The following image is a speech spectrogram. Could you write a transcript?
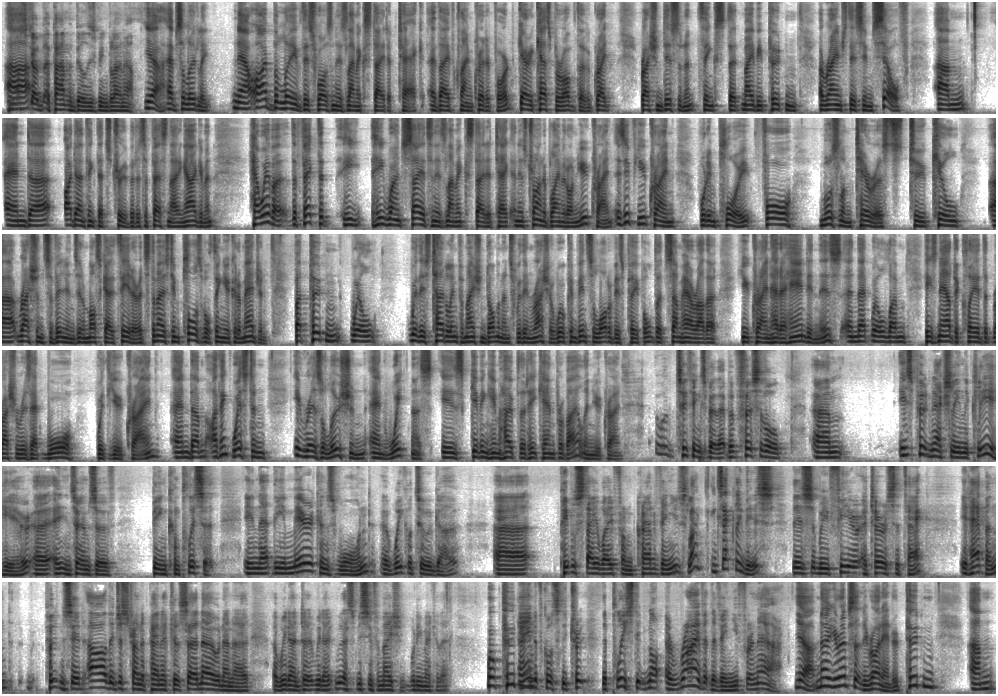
The Moscow apartment building's been blown up. Yeah, absolutely. Now, I believe this was an Islamic State attack. Uh, they've claimed credit for it. Garry Kasparov, the great Russian dissident, thinks that maybe Putin arranged this himself. Um, and uh, I don't think that's true, but it's a fascinating argument. However, the fact that he, he won't say it's an Islamic State attack and is trying to blame it on Ukraine, as if Ukraine would employ four Muslim terrorists to kill uh, Russian civilians in a Moscow theatre. It's the most implausible thing you could imagine. But Putin will, with his total information dominance within Russia, will convince a lot of his people that somehow or other Ukraine had a hand in this, and that will. Um, he's now declared that Russia is at war with Ukraine, and um, I think Western irresolution and weakness is giving him hope that he can prevail in Ukraine. Well, two things about that, but first of all. Um, is Putin actually in the clear here uh, in terms of being complicit? In that the Americans warned a week or two ago, uh, people stay away from crowded venues like exactly this. There's we fear a terrorist attack. It happened. Putin said, "Oh, they're just trying to panic us." Uh, no, no, no. Uh, we don't. we don't. That's misinformation. What do you make of that? Well, Putin. And of course, the, the police did not arrive at the venue for an hour. Yeah, no, you're absolutely right, Andrew. Putin um,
